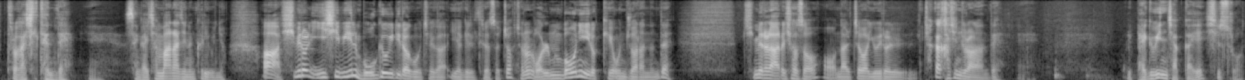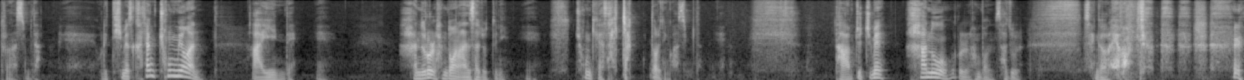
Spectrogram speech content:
들어가실 텐데 예, 생각이 참 많아지는 글이군요. 아 11월 22일 목요일이라고 제가 이야기를 드렸었죠. 저는 원본이 이렇게 온 줄 알았는데 치매를 앓으셔서 어, 날짜와 요일을 착각하신 줄 알았는데 예, 우리 백유빈 작가의 실수로 드러났습니다. 예, 우리 팀에서 가장 총명한 아이인데 예, 한우를 한동안 안 사줬더니 예, 총기가 살짝 떨어진 것 같습니다. 예. 다음 주쯤에 한우를 한번 사줄 생각을 해봅니다.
